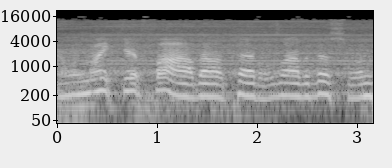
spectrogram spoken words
Now we might get five out petals out of this one.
